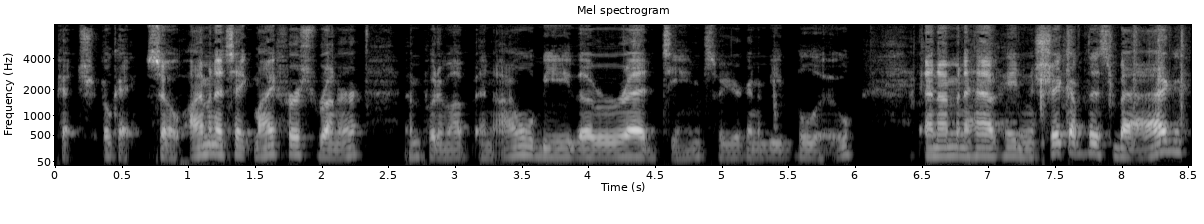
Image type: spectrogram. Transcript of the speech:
Pitch. Okay, so I'm going to take my first runner and put him up, and I will be the red team, so you're going to be blue. And I'm going to have Hayden shake up this bag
